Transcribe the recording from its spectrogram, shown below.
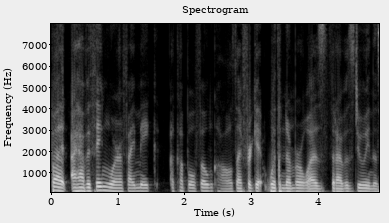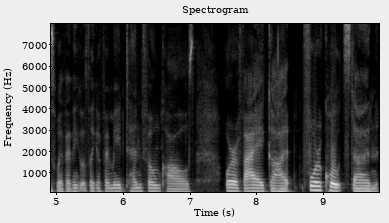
but I have a thing where if I make a couple phone calls, I forget what the number was that I was doing this with. I think it was like if I made 10 phone calls or if I got four quotes done,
